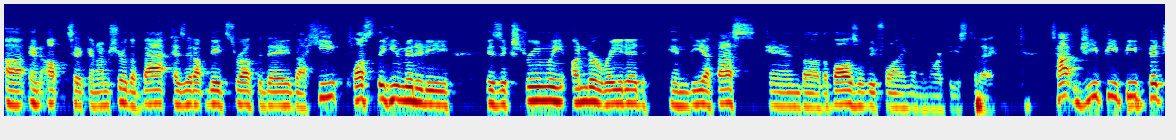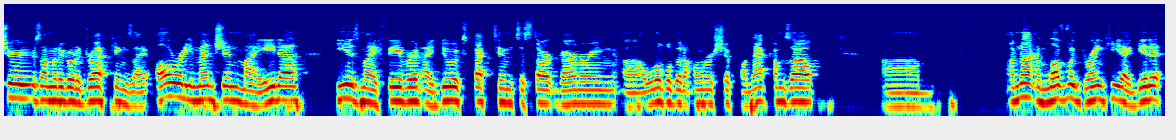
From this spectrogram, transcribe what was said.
uh, an uptick, and I'm sure the bat as it updates throughout the day. The heat plus the humidity is extremely underrated in DFS, and uh, the balls will be flying in the Northeast today. Top GPP pitchers, I'm going to go to DraftKings. I already mentioned Maeda. He is my favorite. I do expect him to start garnering uh, a little bit of ownership when that comes out. Um, I'm not in love with Greinke. I get it,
